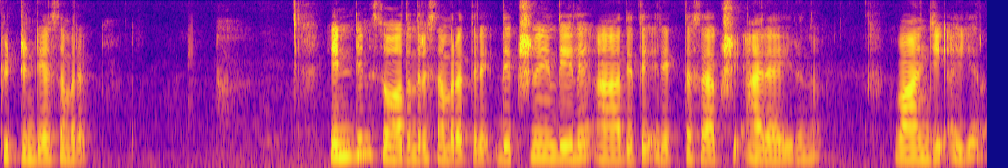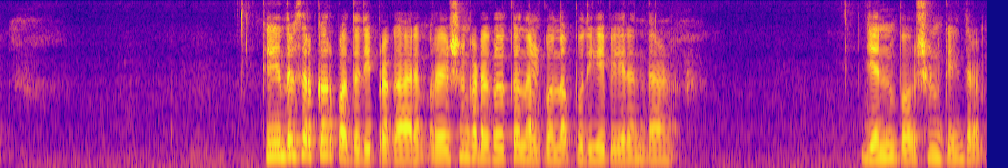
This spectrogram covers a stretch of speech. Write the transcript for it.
ക്വിറ്റ് ഇന്ത്യ സമരം. ഇന്ത്യൻ സ്വാതന്ത്ര്യ സമരത്തിലെ ദക്ഷിണേന്ത്യയിലെ ആദ്യത്തെ രക്തസാക്ഷി ആരായിരുന്നു? വാഞ്ചി അയ്യർ. കേന്ദ്ര സർക്കാർ പദ്ധതി പ്രകാരം റേഷൻ കടകൾക്ക് നൽകുന്ന പുതിയ പേരെന്താണ്? ജൻ പോഷൺ കേന്ദ്രം.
